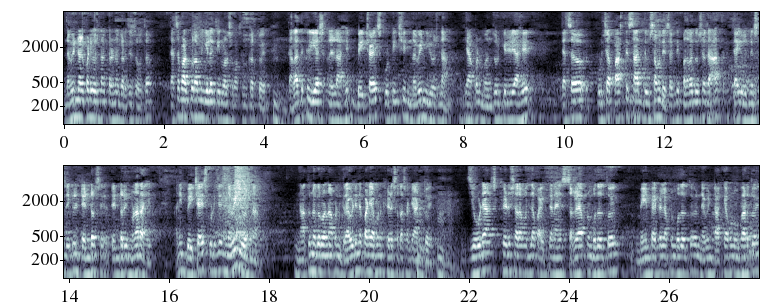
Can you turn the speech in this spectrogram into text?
नवीन नळपाणी योजना करणं गरजेचं होतं. त्याचा पाठपुरावा मी गेल्या तीन वर्षापासून करतोय. त्याला देखील यश आलेलं आहे. बेचाळीस कोटीची नवीन योजना ही आपण मंजूर केलेली आहे. त्याचं पुढच्या पाच ते सात दिवसामध्येच अगदी पंधरा दिवसाच्या आत त्या योजनेचं देखील टेंडर टेंडरिंग होणार आहे. आणि बेचाळीस कोटीची नवीन योजना नातूनगरवरनं आपण ग्रॅव्हिटीने पाणी आपण खेड शहरासाठी आणतोय. जेवढ्या खेड शहरामधल्या पाईपलाईन आहेत सगळ्या आपण बदलतोय. मेन पाईपलाईन आपण बदलतोय नवीन टाक्या आपण उभारतोय.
